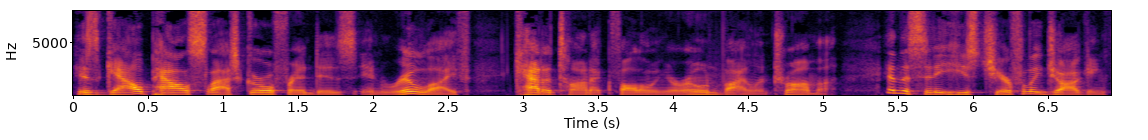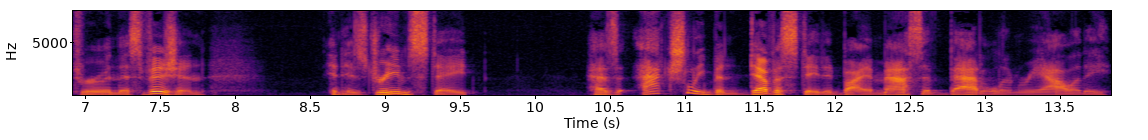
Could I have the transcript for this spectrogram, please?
His gal pal slash girlfriend is, in real life, catatonic following her own violent trauma, and the city he's cheerfully jogging through in this vision, in his dream state, has actually been devastated by a massive battle in reality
